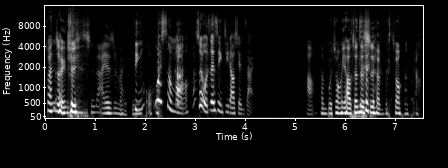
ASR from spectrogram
专程去师大夜市买冰冰火，为什么？所以我这件事情记到现在。好，很不重要，真的是很不重要。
